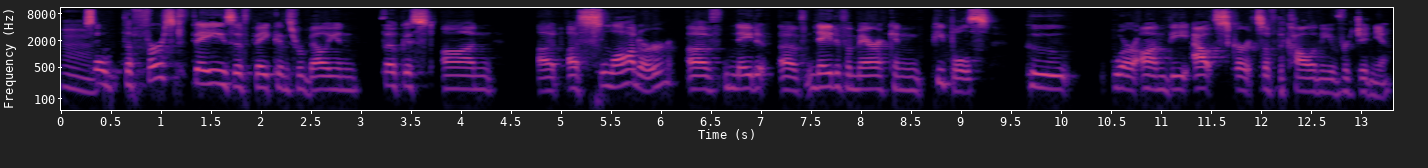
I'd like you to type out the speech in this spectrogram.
Mm. So the first phase of Bacon's rebellion focused on a, a slaughter of native of Native American peoples who were on the outskirts of the colony of Virginia.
